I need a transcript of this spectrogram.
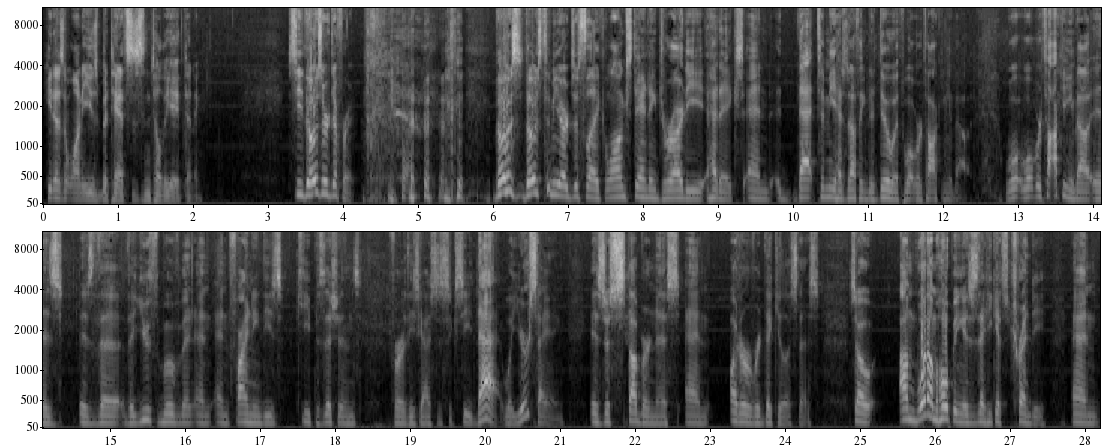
he doesn't want to use Betances until the eighth inning? See, those are different. those those to me are just like long-standing Girardi headaches, and that to me has nothing to do with what we're talking about. What, what we're talking about is is the the youth movement and and finding these key positions for these guys to succeed. That what you're saying is just stubbornness and utter ridiculousness. So what I'm hoping is, that he gets trendy and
